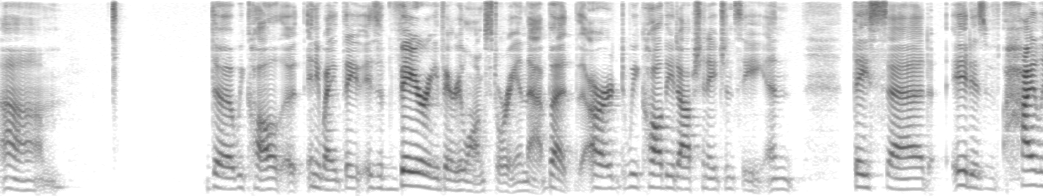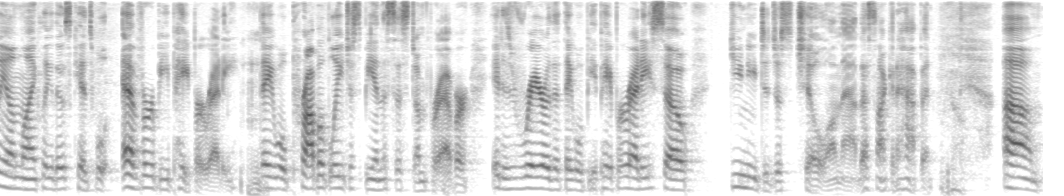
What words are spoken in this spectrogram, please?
um, the we call anyway they is a very very long story in that but our we call the adoption agency and they said it is highly unlikely those kids will ever be paper ready. They will probably just be in the system forever. It is rare that they will be paper ready so you need to just chill on that. That's not going to happen Um,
